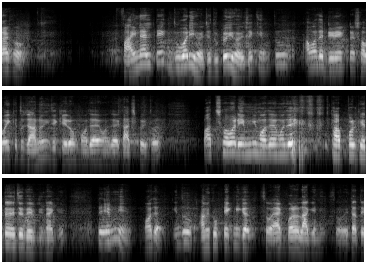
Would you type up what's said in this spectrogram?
দেখো ফাইনাল টেক দুবারই হয়েছে দুটোই হয়েছে কিন্তু আমাদের ডিরেক্টর সবাইকে তো জানোই যে কিরম মজায় মজায় কাজ করি। তো পাঁচ ছবার এমনি মজায় মজায় থাপ্পড় খেতে হয়েছে দেবলিনাকে। তো এমনি মজায় কিন্তু আমি খুব টেকনিক্যাল সো একবারও লাগেনি। সো এটাতে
